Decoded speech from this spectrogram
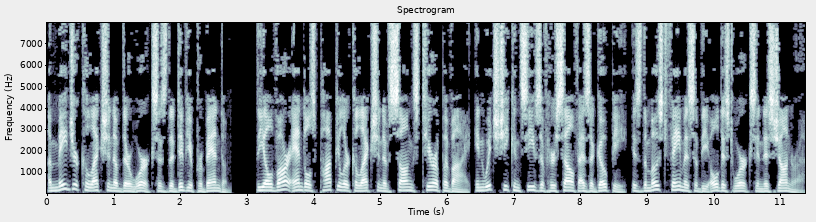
A major collection of their works is the Divya Prabandham. The Alvar Andal's popular collection of songs Tirupavai, in which she conceives of herself as a gopi, is the most famous of the oldest works in this genre.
